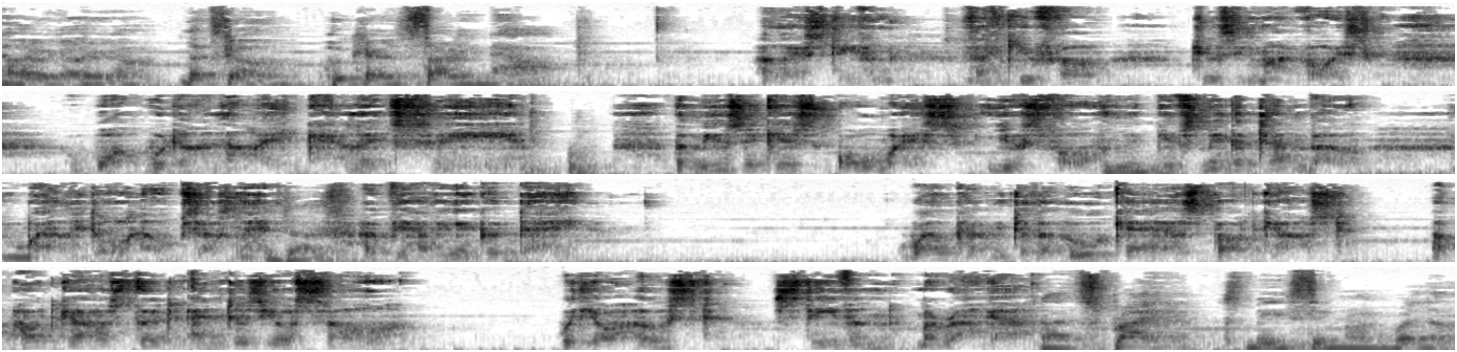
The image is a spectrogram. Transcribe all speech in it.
Oh, here we go. Here we go. Let's go. Who cares? Starting now. Hello, Stephen. Thank you for choosing my voice. What would I like? Let's see. The music is always useful. It gives me the tempo. Well, it all helps, doesn't it? It does. Hope you're having a good day. Welcome to the Who Cares podcast, a podcast that enters your soul with your host, Stephen Moraga. That's right. It's me, Stephen Rock. Where the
